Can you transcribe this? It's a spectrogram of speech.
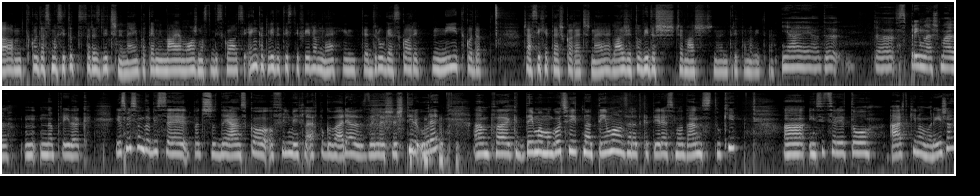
Um, tako da smo si tudi različni ne? in potem imajo možnost obiskovalci enkrat videti tisti film ne? in te druge skoraj ni. Tako da včasih je težko reči, ne? lažje to vidiš, če imaš vem, tri ponovitve. Ja, ja, da, da spremljaš mal napredek. Jaz mislim, da bi se pač dejansko o filmih lahko pogovarjali zdaj le še štiri ure, ampak da imamo mogoče iti na temo, zaradi katere smo danes tukaj. Uh, in sicer je to Artkino mreža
